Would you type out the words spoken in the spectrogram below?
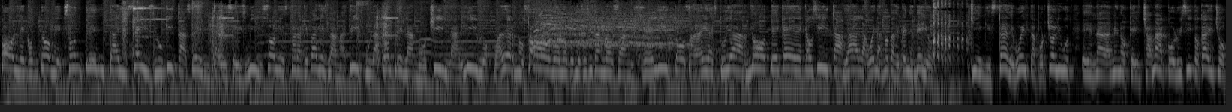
cole con Trome son 36 luquitas, 36 mil soles para que pagues la matrícula, compres la mochila, libros, cuadernos, todo lo que necesitan los angelitos para ir a estudiar. No te quedes, causita. Ya las buenas notas dependen de ellos. Quien está de vuelta por Chollywood es nada menos que el chamaco Luisito Caicho,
